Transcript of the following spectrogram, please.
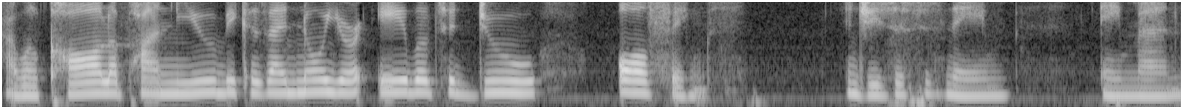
I will call upon you because I know you're able to do all things. In Jesus' name, amen.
